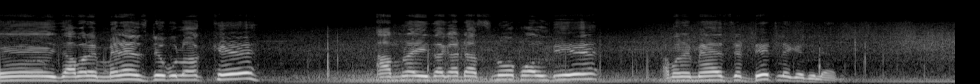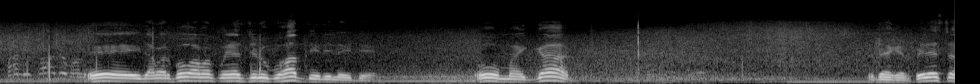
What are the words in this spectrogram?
এই যে আমার ম্যারেজ ডে উপলক্ষে আমরা এই জায়গাটা স্নোফল দিয়ে আমার ম্যারেজ ডে ডেট লেগে দিলাম। এই যে আমার বউ আমার ম্যারেজ ডের উপহার দিয়ে দিল এই ডে ও মাই গড দেখেন পেজটা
